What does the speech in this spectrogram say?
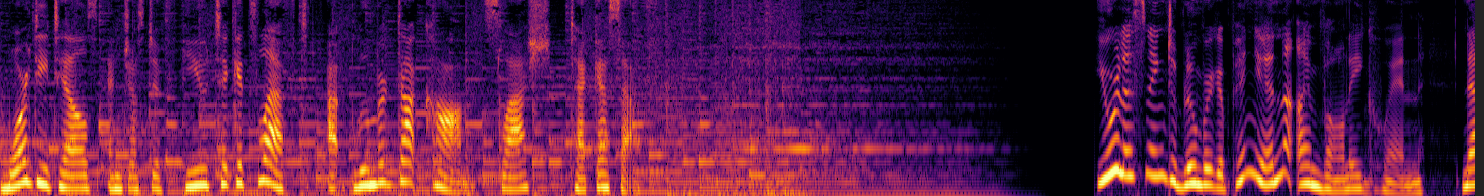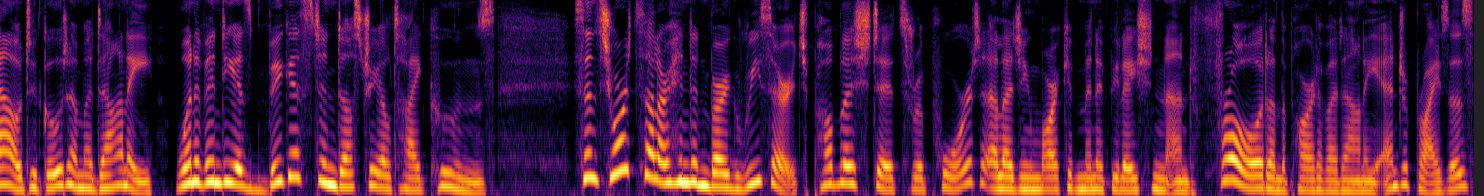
More details and just a few tickets left at bloomberg.com/techsf. You're listening to Bloomberg Opinion. I'm Vonnie Quinn. Now to Gautam Adani, one of India's biggest industrial tycoons. Since short seller Hindenburg Research published its report alleging market manipulation and fraud on the part of Adani Enterprises,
